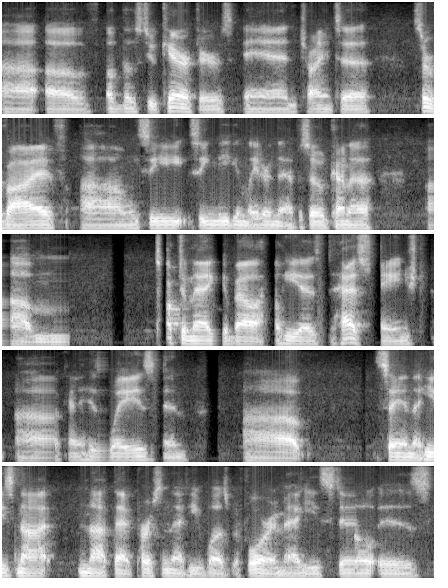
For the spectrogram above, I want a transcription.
Uh, of of those two characters and trying to survive. Um, we see see Negan later in the episode, kind of um, talk to Maggie about how he has has changed, uh, kind of his ways, and uh, saying that he's not not that person that he was before, and Maggie still is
